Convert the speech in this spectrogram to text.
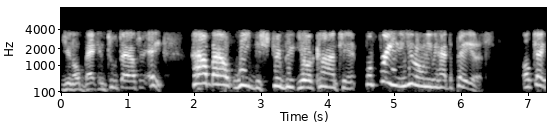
you know, back in 2008. How about we distribute your content for free and you don't even have to pay us? Okay,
